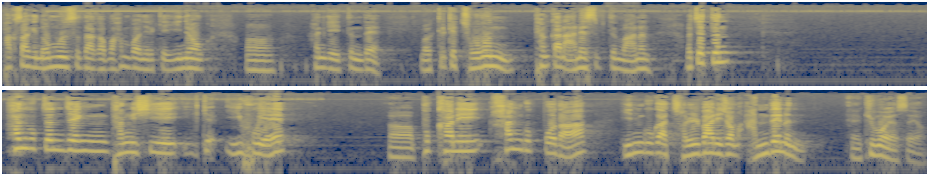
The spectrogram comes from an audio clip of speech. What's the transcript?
박사학위 논문 쓰다가 뭐 한 번 이렇게 인용 어, 한 게 있던데 뭐 그렇게 좋은 평가는 안 했을지만은 어쨌든 한국 전쟁 당시 이후에 어, 북한이 한국보다 인구가 절반이 좀 안 되는 예, 규모였어요.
